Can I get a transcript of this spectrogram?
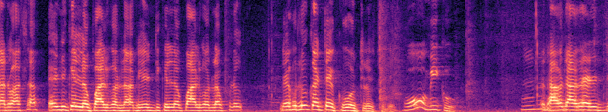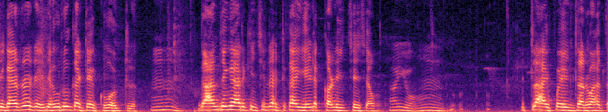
తర్వాత ఎన్నికల్లో పాల్గొన్నారు ఎన్నికల్లో పాల్గొన్నప్పుడు నెహ్రూ కంటే ఎక్కువ ఓట్లు వచ్చినాయి ఓ మీకు. రామనారాయణ గారు నెహ్రూ కంటే ఎక్కువ ఓట్లు. గాంధీ గారికి ఇచ్చినట్టుగా ఈయనకు కూడా ఇచ్చేసాము అయ్యో. ఇట్లా అయిపోయిన తర్వాత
